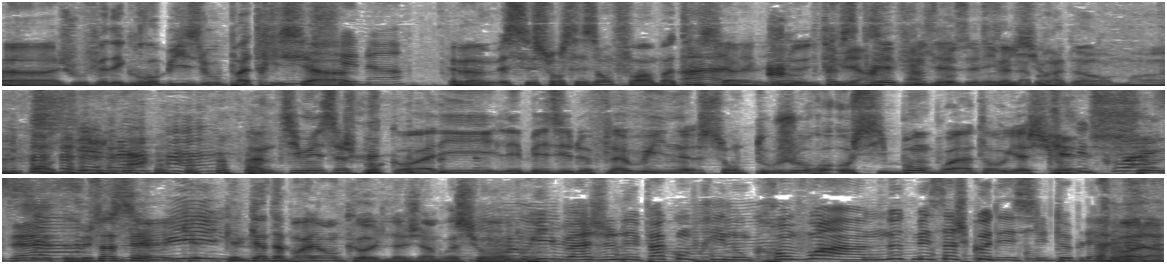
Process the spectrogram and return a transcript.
Euh, je vous fais des gros bisous. Patricia. Eh ben, c'est sur ses enfants, hein, Patricia. Ah, une ah, auditrice très Ah, fidèle pensais de l'émission. Un petit message pour Coralie. Les baisers de Flawin sont toujours aussi bons. Point d'interrogation. Quelle ça c'est quelqu'un t'a parlé en code là, j'ai l'impression. hein. Oui, bah je n'ai pas compris, donc renvoie un autre message codé s'il te plaît. Voilà.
